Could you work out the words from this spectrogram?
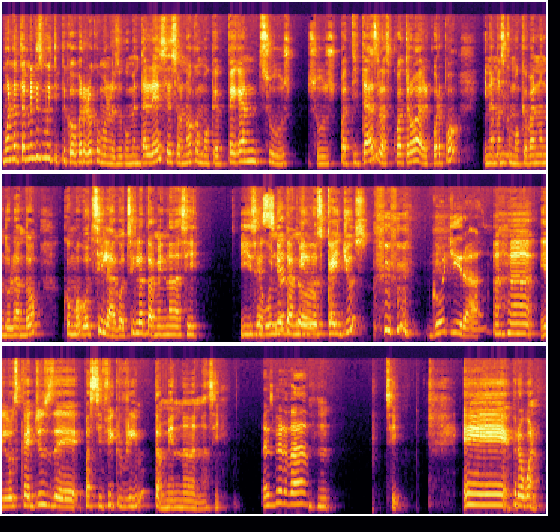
bueno, también es muy típico verlo como en los documentales, eso, ¿no? Como que pegan sus, sus patitas, las cuatro, al cuerpo y nada más como que van ondulando, como Godzilla. Godzilla también nada así. Y según yo también los kaijus, Gojira. ajá, y los kaijus de Pacific Rim también nadan así. Es verdad. Sí. Eh, pero bueno,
